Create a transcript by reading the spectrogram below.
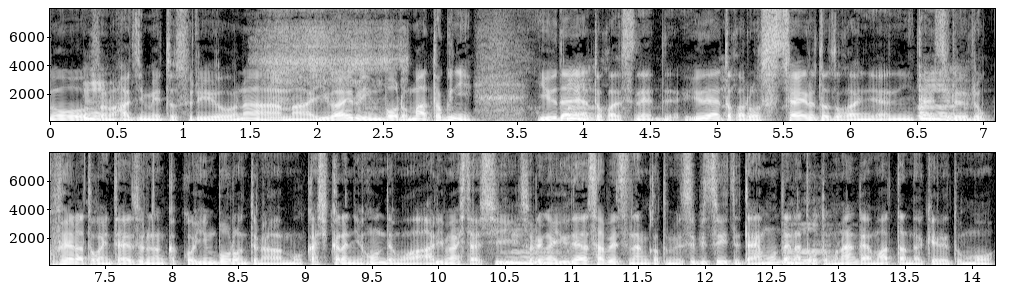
をそのはじめとするような、まあ、いわゆる陰謀論、まあ、特にユダヤとかですね、ユダヤとかロスチャイルドとかに対する、ロックフェラーとかに対するなんかこう陰謀論っていうのは昔から日本でもありましたし、それがユダヤ差別なんかと結びついて大問題になったことも何回もあったんだけれども、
